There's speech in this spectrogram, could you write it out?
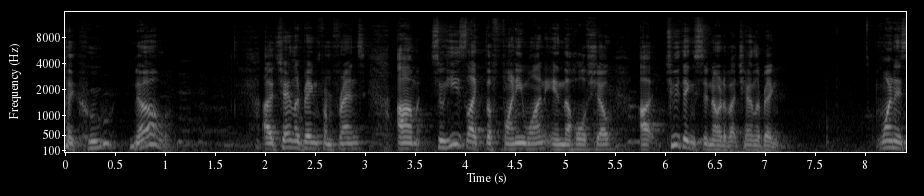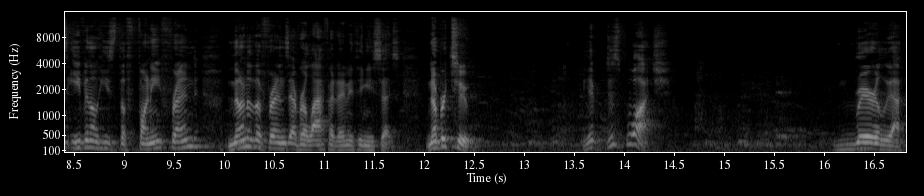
Like who? No. Uh, Chandler Bing from Friends. Um, so he's like the funny one in the whole show. Uh, two things to note about Chandler Bing. One is, even though he's the funny friend, none of the friends ever laugh at anything he says. Number two, just watch. Rarely that.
